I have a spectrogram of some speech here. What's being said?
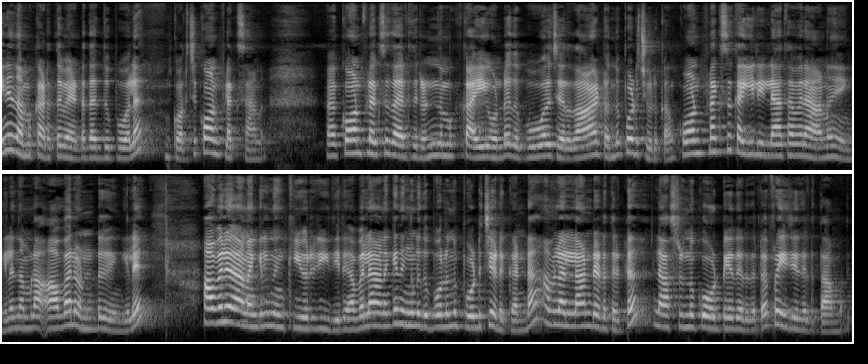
ഇനി നമുക്ക് അടുത്ത് വേണ്ടത് ഇതുപോലെ കുറച്ച് കോൺഫ്ലെക്സ് ആണ്. കോൺഫ്ലെക്സ് തരത്തിലുണ്ട്. നമുക്ക് കൈ കൊണ്ട് ഇതുപോലെ ചെറുതായിട്ടൊന്ന് പൊടിച്ചു കൊടുക്കാം. കോൺഫ്ലെക്സ് കയ്യിലില്ലാത്തവരാണ് എങ്കിൽ നമ്മൾ അവലുണ്ട് എങ്കിൽ അവലാണെങ്കിൽ നിങ്ങൾക്ക് ഈ ഒരു രീതിയിൽ അവലാണെങ്കിൽ നിങ്ങൾ ഇതുപോലെ ഒന്ന് പൊടിച്ചെടുക്കണ്ട. അവലല്ലാണ്ട് എടുത്തിട്ട് ലാസ്റ്റ് ഒന്ന് കോട്ട് ചെയ്തെടുത്തിട്ട് ഫ്രൈ ചെയ്തെടുത്താൽ മതി.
